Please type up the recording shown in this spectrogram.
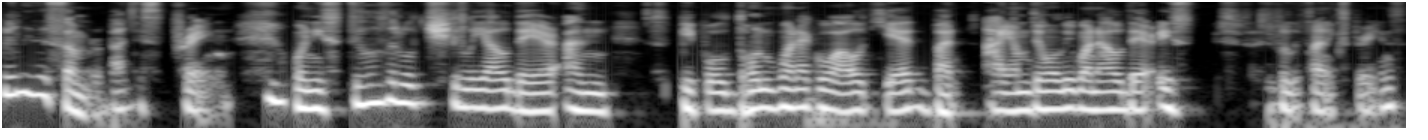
really the summer, but the spring mm-hmm. when it's still a little chilly out there and people don't want to go out yet, but I am the only one out there. It's, it's a really fun experience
